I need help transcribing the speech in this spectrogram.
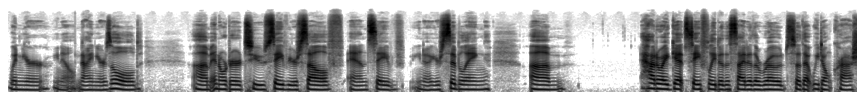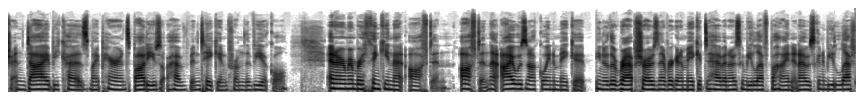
when you're, you know, nine years old um, in order to save yourself and save, you know, your sibling. Um, how do I get safely to the side of the road so that we don't crash and die because my parents' bodies have been taken from the vehicle? And I remember thinking that often, often, that I was not going to make it. You know, the rapture, I was never going to make it to heaven. I was going to be left behind and I was going to be left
